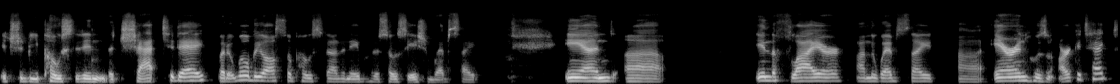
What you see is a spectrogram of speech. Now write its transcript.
it should be posted in the chat today, but it will be also posted on the neighborhood association website. And uh, in the flyer on the website, uh, Aaron, who's an architect,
